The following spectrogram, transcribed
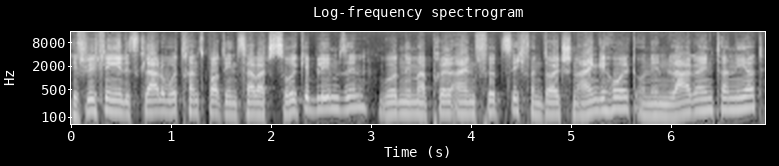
Die Flüchtlinge des Kladowo-Transports, die in Sabac zurückgeblieben sind, wurden im April 41 von Deutschen eingeholt und im Lager interniert.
